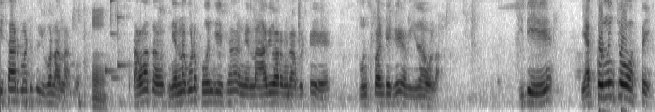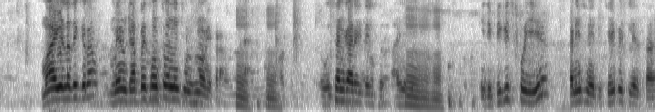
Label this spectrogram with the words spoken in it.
ఈసారి మటుకు ఇవ్వాల నాకు. తర్వాత నిన్న కూడా ఫోన్ చేసా నిన్న ఆదివారం కాబట్టి మున్సిపాలిటీకి ఇదవల ఇది ఎక్కడి నుంచో వస్తాయి. మా ఇళ్ళ దగ్గర మేము డెబ్బై సంవత్సరాల నుంచి ఉంటున్నాం ఇక్కడ. హుసేన్ గారికి తెలుసు. ఆయన ఇది బిగించిపోయి కనీసం ఇది చేపించలేదు సార్.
